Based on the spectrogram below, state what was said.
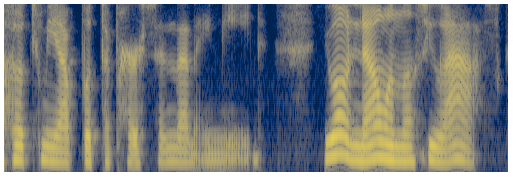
hook me up with the person that I need. You won't know unless you ask.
